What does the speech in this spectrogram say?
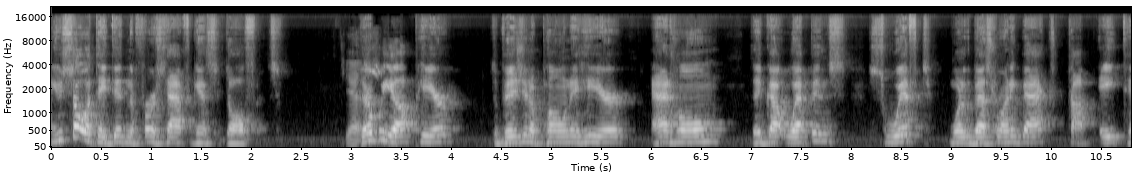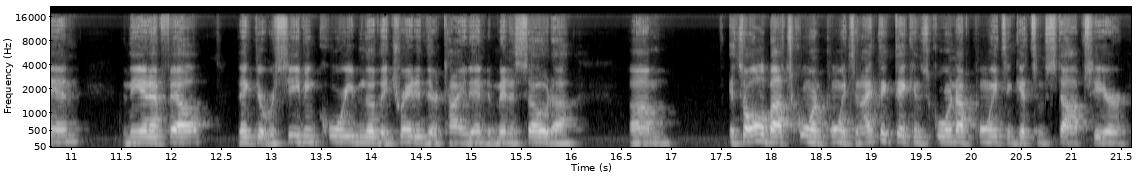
you saw what they did in the first half against the Dolphins. Yes. They'll be up here, division opponent here, at home. They've got weapons. Swift, one of the best running backs, top 8 10 in the NFL. I think their receiving corps, even though they traded their tight end to Minnesota, um, it's all about scoring points. And I think they can score enough points and get some stops here.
